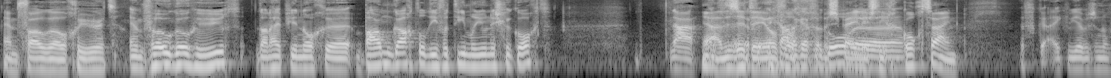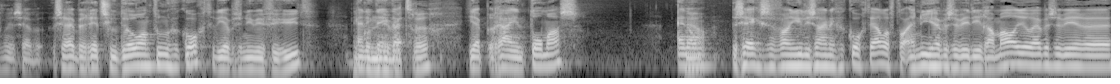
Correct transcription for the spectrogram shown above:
En Fogo gehuurd. En Vogo gehuurd. Dan heb je nog eh Baumgartel, die voor 10 miljoen is gekocht. Nou, Ja, even- er zitten heel veel spelers die eh, gekocht zijn. Even kijken, wie hebben ze nog meer? Ze hebben, ze hebben Ritsu Doan toen gekocht. Die hebben ze nu weer verhuurd. Die en ik denk weer dat terug. je hebt Ryan Thomas. En Ja. dan zeggen ze van jullie zijn een gekocht elftal. En nu hebben ze weer die Ramaljo hebben ze weer eh,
